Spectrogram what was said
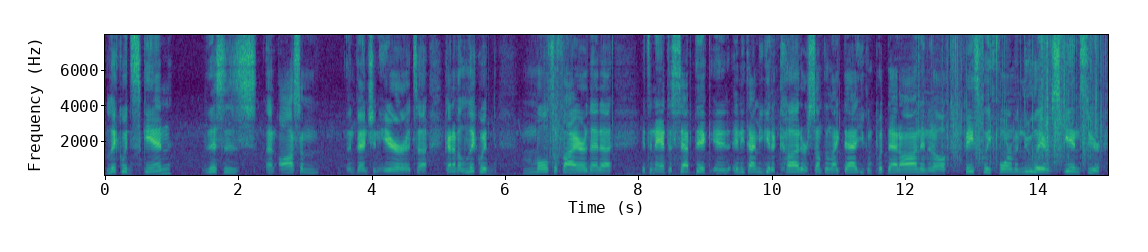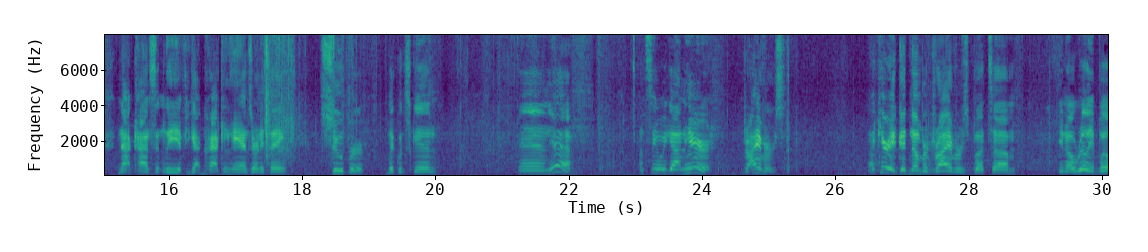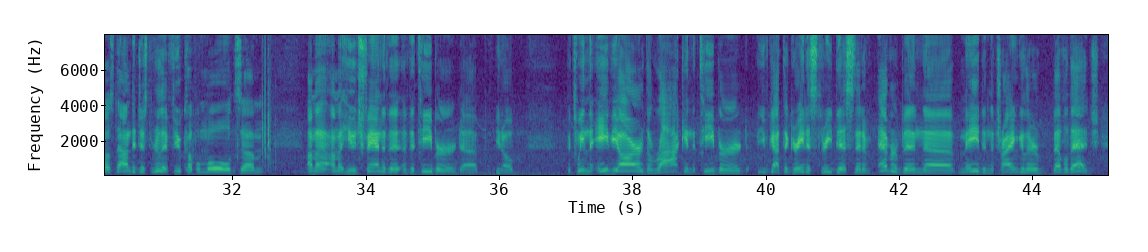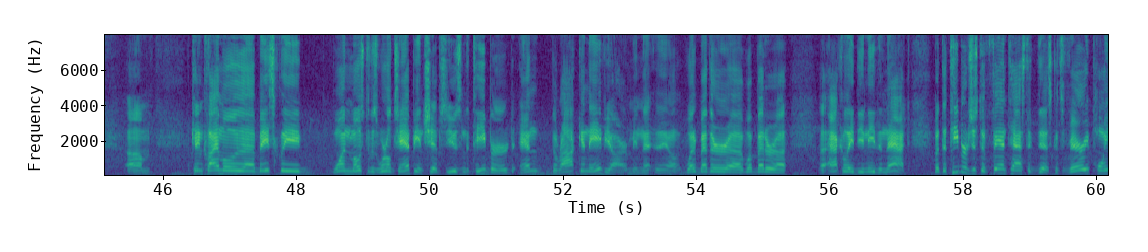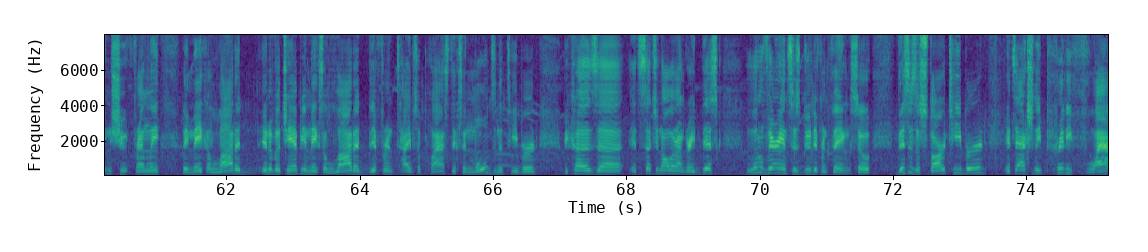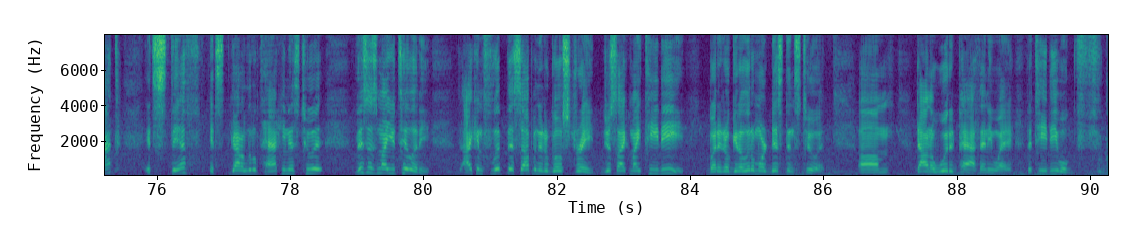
liquid skin, this is an awesome invention here. It's a kind of a liquid emulsifier that uh, it's an antiseptic. Anytime you get a cut or something like that, you can put that on and it'll basically form a new layer of skin so you're not constantly, if you got cracking hands or anything, super liquid skin. And yeah, let's see what we got in here. Drivers. I carry a good number of drivers, but um, you know, really it boils down to just really a few couple molds. Um, I'm a I'm a huge fan of the of the T-Bird. Uh, you know, between the Aviar, the Rock, and the T-Bird, you've got the greatest three discs that have ever been uh, made in the triangular beveled edge. Um, Ken Climo uh, basically won most of his world championships using the T-Bird and the Rock and the Aviar. I mean, that, you know, what better, uh, what better uh, uh, accolade do you need than that? But the T-Bird's just a fantastic disc. It's very point and shoot friendly. They make a lot of, Innova Champion makes a lot of different types of plastics and molds in the T-Bird because uh, it's such an all-around great disc. Little variances do different things. So this is a Star T-Bird. It's actually pretty flat. It's stiff. It's got a little tackiness to it. This is my utility. I can flip this up and it'll go straight, just like my TD, but it'll get a little more distance to it. Um, down a wooded path anyway. The TD will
